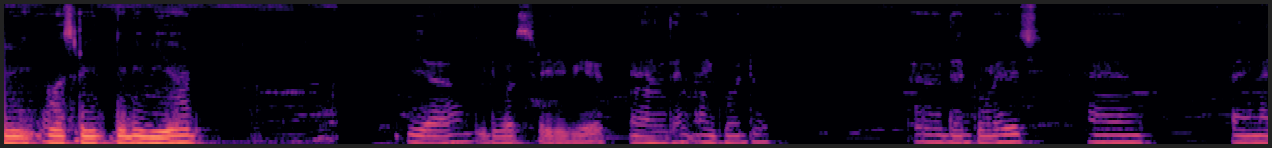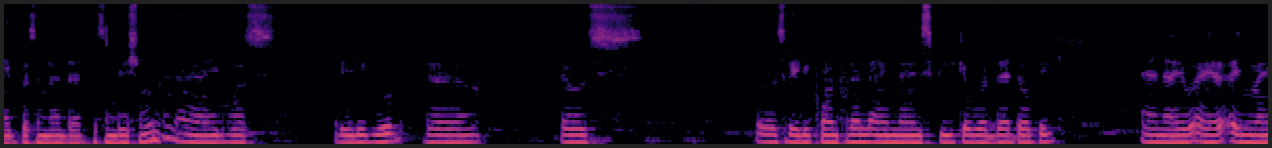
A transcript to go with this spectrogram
it was really, weird. Yeah it was really weird. And then i go to uh, that college and and i presented that presentation uh, it was really good. The i was i was really confident and i speak about that topic. And I, I in my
